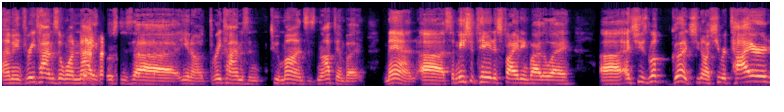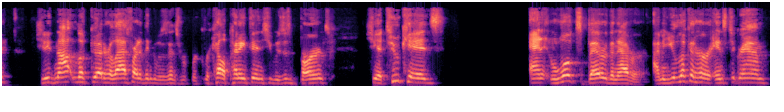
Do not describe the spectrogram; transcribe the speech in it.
I mean, three times in one night versus uh, you know three times in two months is nothing. But man, uh, so Miesha Tate is fighting, by the way, uh, and she's looked good. She, you know, she retired. She did not look good. Her last fight, I think, it was against Ra- Raquel Pennington. She was just burnt. She had two kids, and it looks better than ever. I mean, you look at her Instagram.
